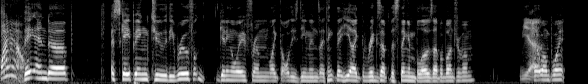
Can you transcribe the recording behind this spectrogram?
Wow. They end up escaping to the roof, getting away from like all these demons. I think that he like rigs up this thing and blows up a bunch of them Yeah. at one point.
